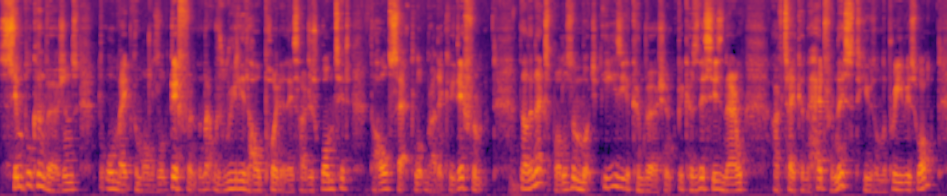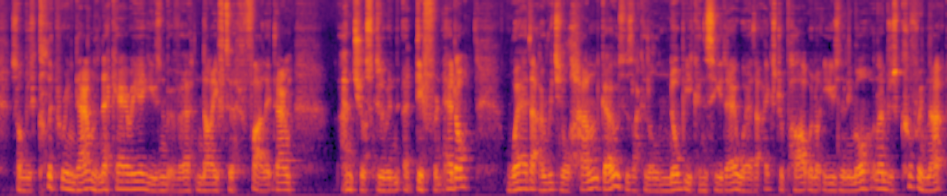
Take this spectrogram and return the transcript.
Simple conversions, but will make the models look different. And that was really the whole point of this. I just wanted the whole set to look radically different. Now the next model's a much easier conversion because this is now, I've taken the head from this to use on the previous one. So I'm just clippering down the neck area using a bit of a knife to file it down and just gluing a different head on where that original hand goes, there's like a little nub you can see there where that extra part we're not using anymore. And I'm just covering that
